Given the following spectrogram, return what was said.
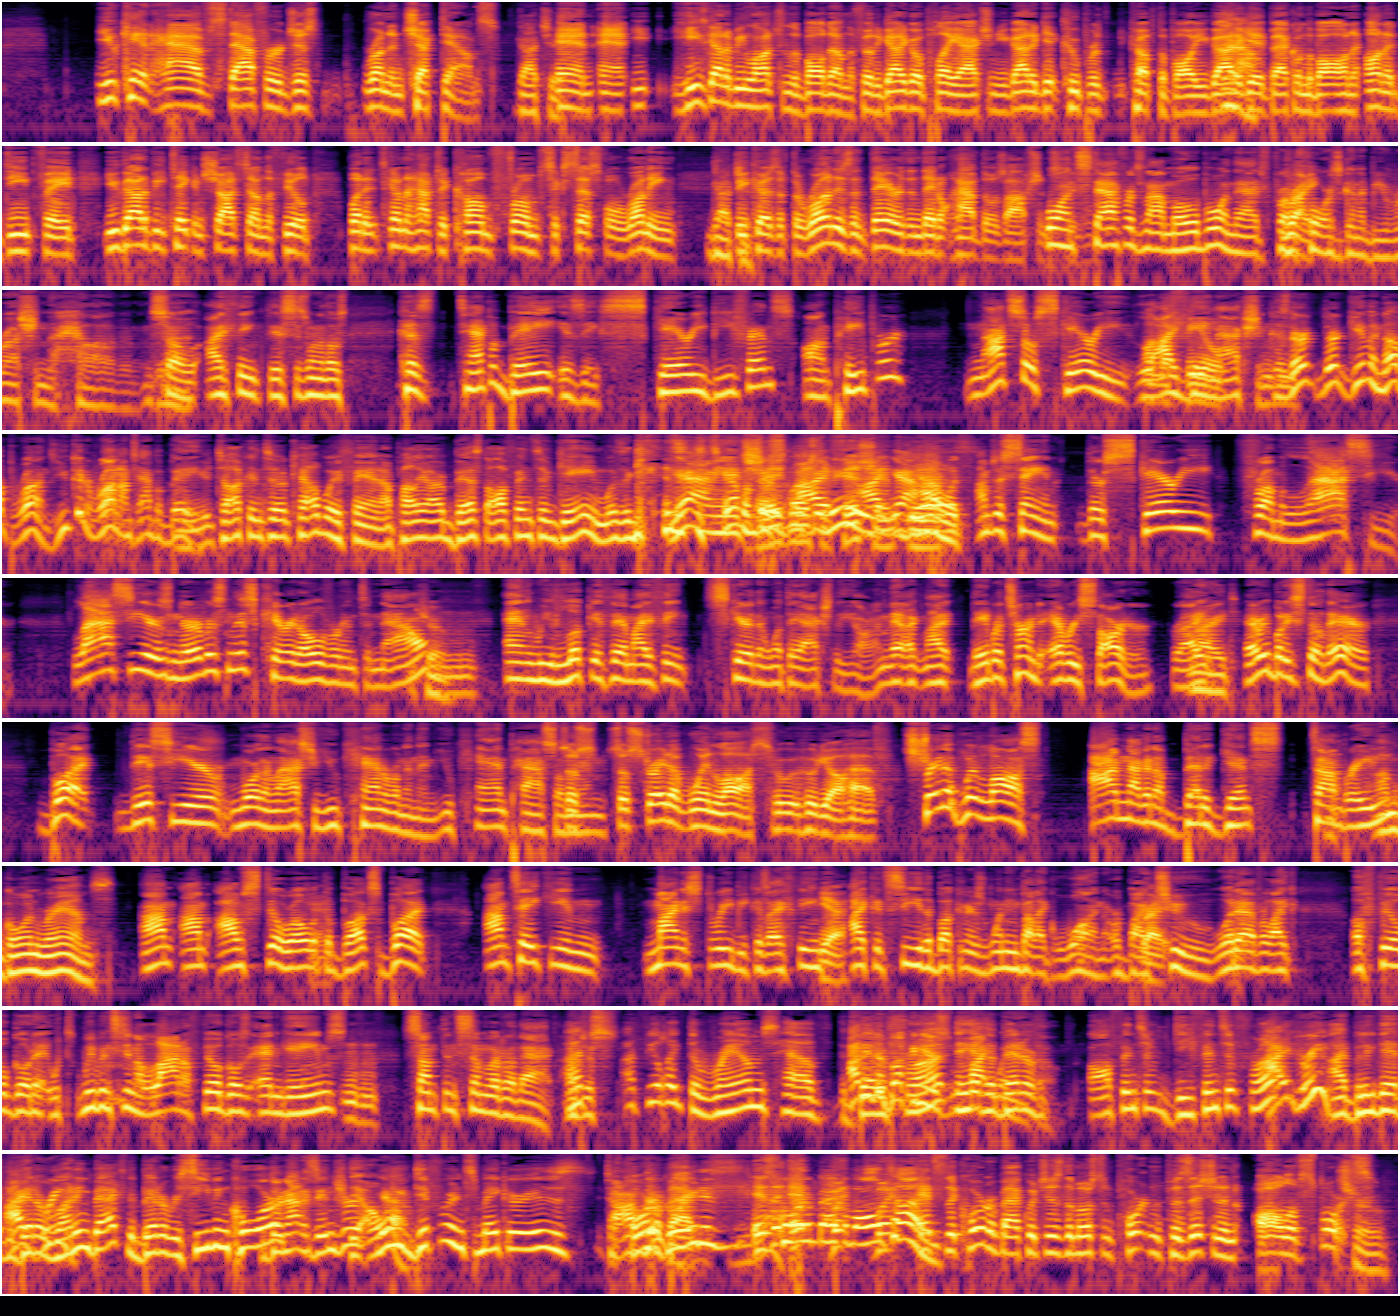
you can't have Stafford just running checkdowns. Gotcha. And and he- he's got to be launching the ball down the field. You got to go play action. You got to get Cooper Kupp the ball. You got to Yeah. get back on the ball on a, on a deep fade. You got to be taking shots down the field. But it's going to have to come from successful running. Gotcha. Because if the run isn't there, then they don't have those options. Well, to- and Stafford's not mobile, and that front Right. four is going to be rushing the hell out of him. And so I think this is one of those because Tampa Bay is a scary defense on paper, not so scary live game action because Mhm. they're they're giving up runs. You can run on Tampa Bay. You're talking to a Cowboy fan. Our, probably our best offensive game was against yeah, the I mean, Tampa Bay just, most I, Buccaneers. I, efficient. yeah, Yes. I would, I'm just saying they're scary from last year. Last year's nervousness carried over into now. True. Mm-hmm. and we look at them, I think, scared than what they actually are. I mean, they like not, they returned every starter, right? Right. Everybody's still there, but this year more than last year, you can run on them, you can pass on so them. so straight up win loss. Who who do y'all have? Straight up win loss. I'm not gonna bet against Tom Brady. I'm going Rams. I'm I'm I'll still roll with the Bucks, but I'm taking minus three because I think Yeah. I could see the Buccaneers winning by like one or by Right. two, whatever. Like a field goal. To, we've been seeing a lot of field goals end games. Mm-hmm. Something similar to that. I, I just I feel like the Rams have the I think better the Buccaneers front. They have a win it, better offensive, defensive front. I agree. I believe they have the I better agree. running backs, the better receiving corps. They're not as injured. The only Yeah. difference maker is Tom, the quarterback. greatest Is it- quarterback but- of all time. It's the quarterback, which is the most important position in all of sports. True.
